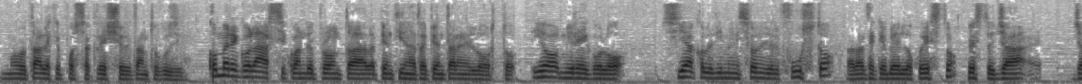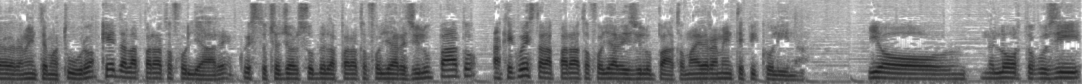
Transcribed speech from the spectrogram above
in modo tale che possa crescere tanto così. Come regolarsi quando è pronta la piantina da trapiantare nell'orto? Io mi regolo sia con le dimensioni del fusto, guardate che bello questo, questo è già già veramente maturo, che dall'apparato fogliare. Questo c'è già il suo bell'apparato fogliare sviluppato, anche questo ha l'apparato fogliare sviluppato, ma è veramente piccolina. Io nell'orto così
